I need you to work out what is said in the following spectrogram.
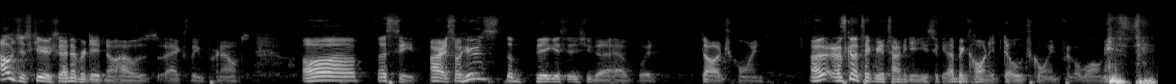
I was just curious. I never did know how it was actually pronounced. Uh, let's see. All right, so here's the biggest issue that I have with Dogecoin. Uh, it's gonna take me a time to get used to it. I've been calling it Dogecoin for the longest.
